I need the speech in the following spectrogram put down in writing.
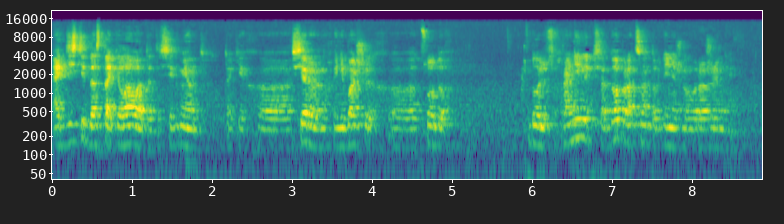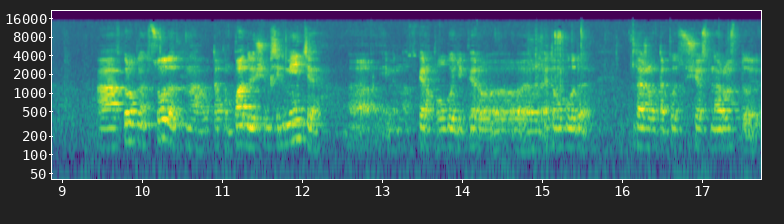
От 10 до 100 киловатт это сегмент таких э, серверных и небольших э, цодов. Долю сохранили 52% денежного выражения. А в крупных цодах на вот таком падающем сегменте, именно в первом полугодии первого, этого года, даже вот такой существенный рост доли,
